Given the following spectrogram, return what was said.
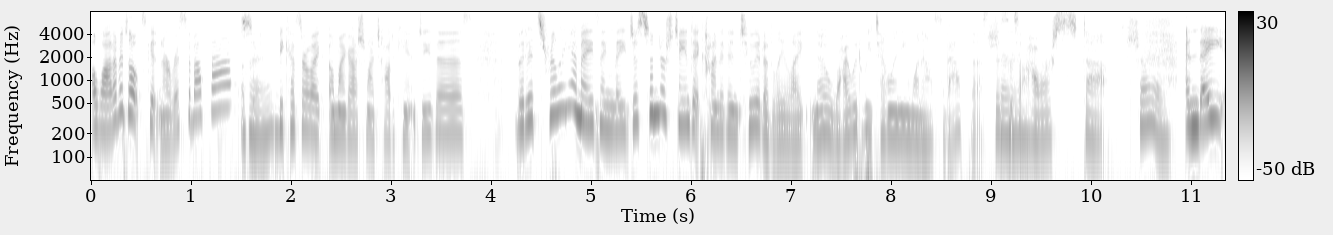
A lot of adults get nervous about that Okay. because they're like, oh my gosh, my child can't do this. But it's really amazing. They just understand it kind of intuitively like, no, why would we tell anyone else about this? This is our stuff. Sure. And they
